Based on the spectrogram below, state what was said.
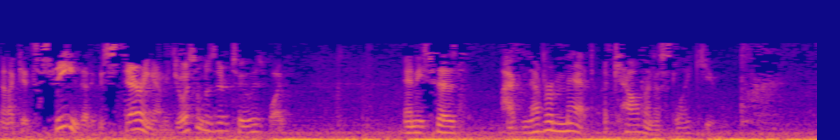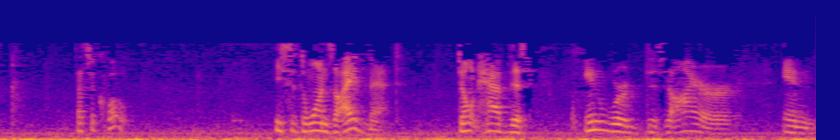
and I could see that he was staring at me. Joycelyn was there too, his wife, and he says, "I've never met a Calvinist like you." That's a quote. He said, "The ones I've met don't have this inward desire and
